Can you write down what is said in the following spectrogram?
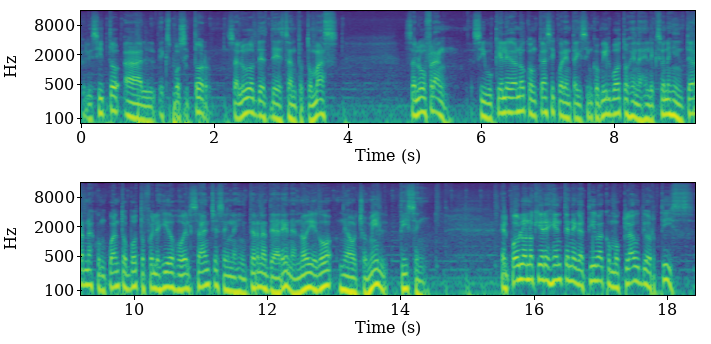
Felicito al expositor. Saludos desde Santo Tomás. Saludos Fran. Si Bukele ganó con casi 45 mil votos en las elecciones internas, ¿con cuántos votos fue elegido Joel Sánchez en las internas de Arena? No llegó ni a 8 mil, dicen. El pueblo no quiere gente negativa como Claudio Ortiz,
